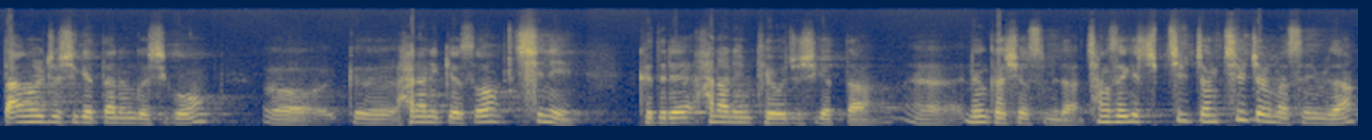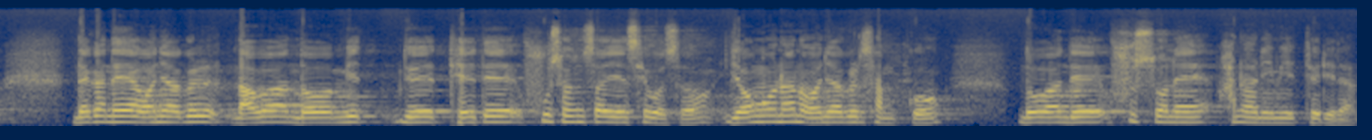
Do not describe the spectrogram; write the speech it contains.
땅을 주시겠다는 것이고, 어, 그 하나님께서 친히 그들의 하나님 되어 주시겠다는 것이었습니다. 창세기 17장 7절 말씀입니다. 내가 내 언약을 나와 너 및 내 대대 후손 사이에 세워서 영원한 언약을 삼고 너와 내 후손의 하나님이 되리라.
